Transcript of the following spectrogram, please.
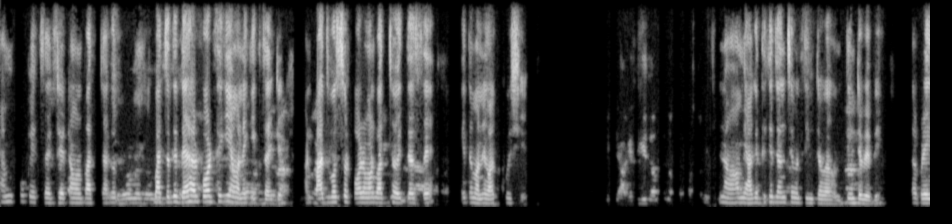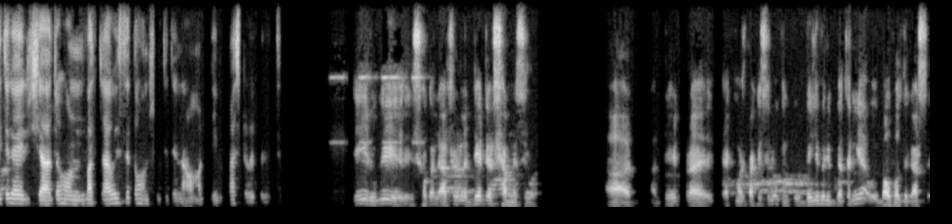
আমি খুব এক্সাইটেড আমার বাচ্চা বাচ্চাদের দেখার পর থেকেই আমি অনেক এক্সাইটেড কারণ পাঁচ বছর পর আমার বাচ্চা হইতেছে, এতে মানে অনেক খুশি। না, আমি আগে থেকে জানছি আমার তিনটা তিনটা বেবি তারপরে এই জায়গায় যখন বাচ্চা হয়েছে তখন শুনছি যে না, আমার তিন, পাঁচটা বেবি হয়েছে এই রুগী সকালে আসলে ডেটের সামনে ছিল। আর ডেট প্রায় এক মাস বাকি ছিল, কিন্তু ডেলিভারি ব্যথা নিয়ে ওই বাউফল থেকে আসছে।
